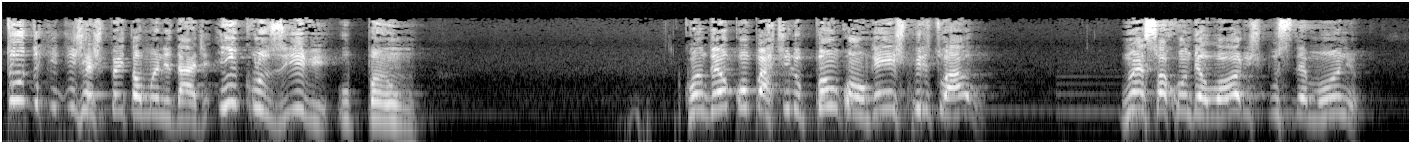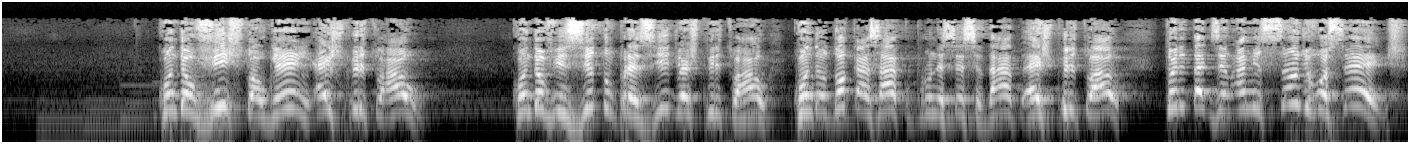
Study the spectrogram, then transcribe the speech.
tudo que diz respeito à humanidade, inclusive o pão. Quando eu compartilho pão com alguém é espiritual. Não é só quando eu oro e expulso demônio. Quando eu visto alguém é espiritual. Quando eu visito um presídio é espiritual. Quando eu dou casaco para um necessitado é espiritual. Então ele está dizendo: a missão de vocês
